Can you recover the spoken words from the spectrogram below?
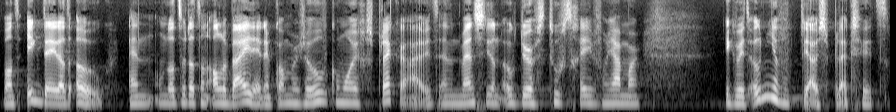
Want ik deed dat ook. En omdat we dat dan allebei deden, kwamen er zoveel mooie gesprekken uit. En mensen die dan ook durfden toe te geven van... ja, maar ik weet ook niet of ik op de juiste plek zit.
